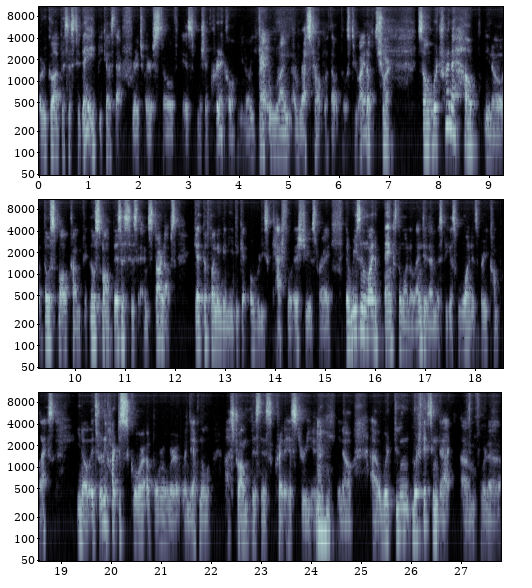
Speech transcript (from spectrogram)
or you go out of business today because that fridge or your stove is mission critical. You know, you can't right. run a restaurant without those two items. Sure. So we're trying to help, you know, those small comp- those small businesses and startups get the funding they need to get over these cash flow issues, right? The reason why the banks don't want to lend to them is because one, it's very complex. You know, it's really hard to score a borrower when they have no uh, strong business credit history, and mm-hmm. you know, uh, we're doing we're fixing that um, for the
